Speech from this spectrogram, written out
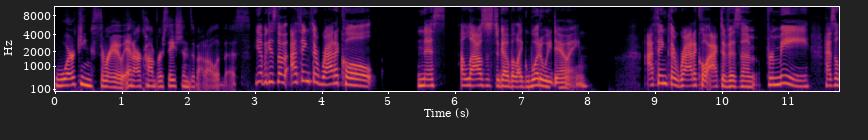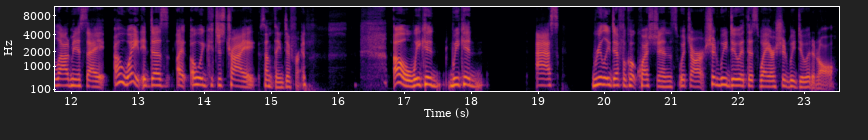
working through in our conversations about all of this. Yeah, because the, I think the radicalness allows us to go, but like, what are we doing? I think the radical activism for me has allowed me to say, oh, wait, it does. Like, oh, we could just try something different. oh, we could, we could ask really difficult questions, which are should we do it this way or should we do it at all?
